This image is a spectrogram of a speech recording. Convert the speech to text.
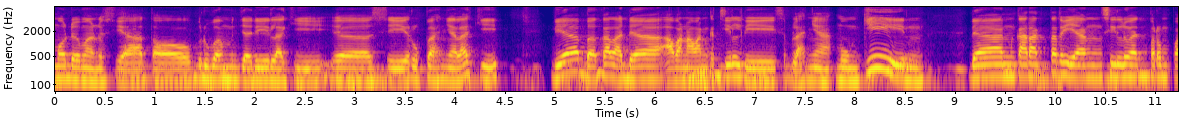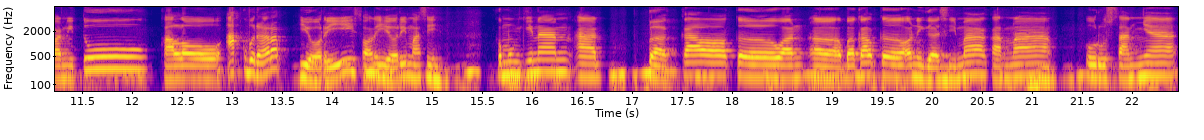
mode manusia atau berubah menjadi lagi eh, si rubahnya lagi dia bakal ada awan-awan kecil di sebelahnya. Mungkin dan karakter yang siluet perempuan itu kalau aku berharap Hiyori soalnya Hiyori masih kemungkinan ah, bakal ke Wan- eh, bakal ke Onigashima karena urusannya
